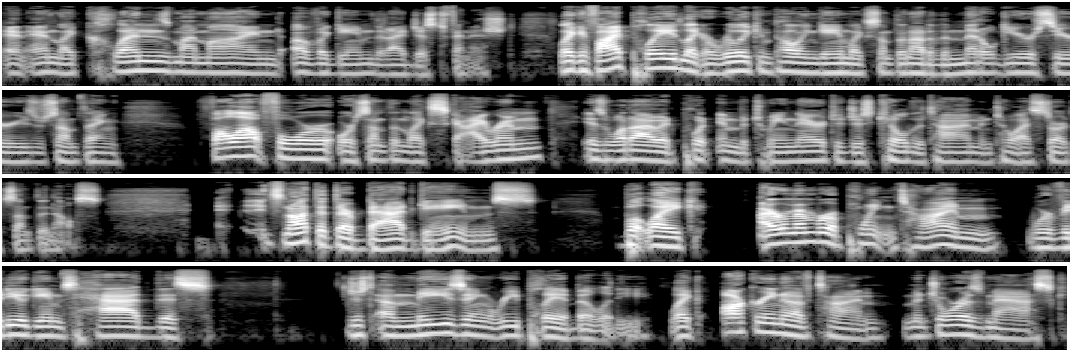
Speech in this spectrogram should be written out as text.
and and like cleanse my mind of a game that I just finished. Like if I played like a really compelling game like something out of the Metal Gear series or something, Fallout 4 or something like Skyrim is what I would put in between there to just kill the time until I start something else. It's not that they're bad games, but like I remember a point in time where video games had this just amazing replayability, like Ocarina of Time, Majora's Mask,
